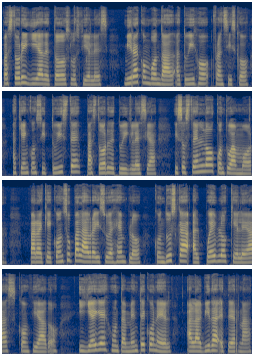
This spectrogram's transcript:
pastor y guía de todos los fieles, mira con bondad a tu Hijo Francisco, a quien constituiste pastor de tu iglesia, y sosténlo con tu amor, para que con su palabra y su ejemplo conduzca al pueblo que le has confiado, y llegue juntamente con él a la vida eterna,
